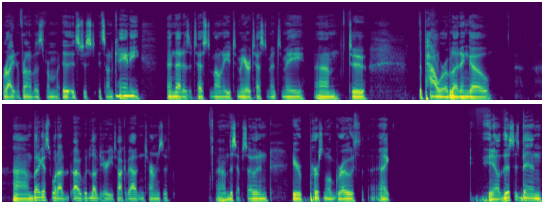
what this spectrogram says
right in front of us. From it's just it's uncanny, and that is a testimony to me or a testament to me um, to the power of letting go. Um, but I guess what I'd, I would love to hear you talk about in terms of um, this episode and your personal growth, like you know, this has been,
